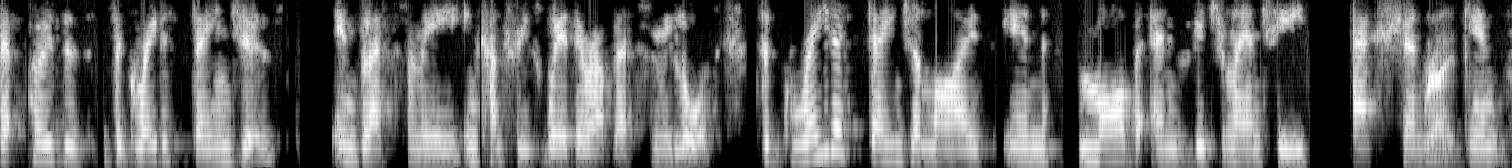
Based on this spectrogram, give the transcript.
that poses the greatest dangers in blasphemy in countries where there are blasphemy laws. The greatest danger lies in mob and vigilante action right. against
